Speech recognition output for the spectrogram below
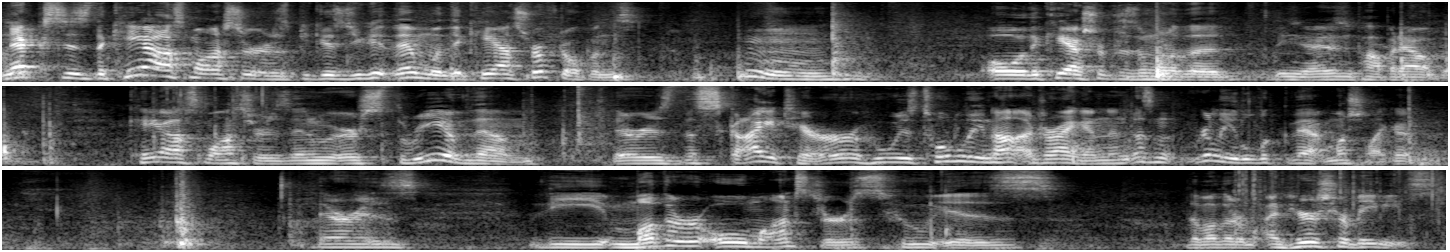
next is the chaos monsters because you get them when the chaos rift opens. Hmm. Oh, the chaos rift is in one of the. I didn't pop it out, but chaos monsters, and there's three of them. There is the Sky Terror, who is totally not a dragon and doesn't really look that much like it. There is the Mother O Monsters, who is the mother, and here's her babies,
